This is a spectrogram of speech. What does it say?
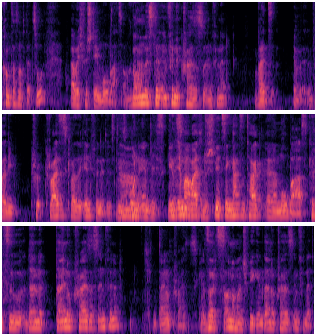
kommt das noch dazu, aber ich verstehe MOBAs auch. Warum ist denn Infinite Crisis so Infinite? Weil's, äh, weil die Cr- Crisis quasi infinite ist, die ist Ah. unendlich. Es geht Kennst du- immer weiter. Du spielst den ganzen Tag äh, MOBAs. Kennst du deine Dino Crisis Infinite? Ich kenn Dino Crisis. Ich Du kenne solltest auch nochmal ein Spiel geben, Dino Crisis Infinite.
